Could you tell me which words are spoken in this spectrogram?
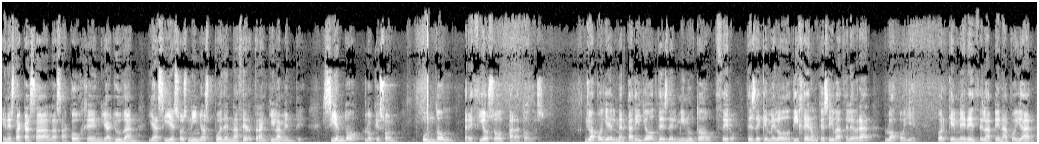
En esta casa las acogen y ayudan y así esos niños pueden nacer tranquilamente, siendo lo que son, un don precioso para todos. Yo apoyé el mercadillo desde el minuto cero. Desde que me lo dijeron que se iba a celebrar, lo apoyé, porque merece la pena apoyar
